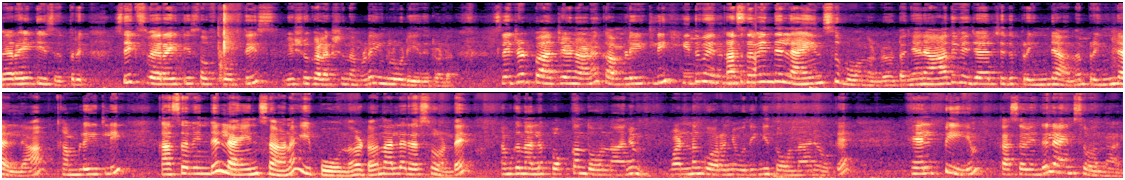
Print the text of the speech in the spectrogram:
varieties three six varieties of kurtis Vishu collection നമ്മൾ ഇൻക്ലൂഡ് ചെയ്തിട്ടുണ്ട്. സ്ലിറ്റഡ് പാറ്റേൺ ആണ് കംപ്ലീറ്റ്ലി ഇത് കസവിന്റെ ലൈൻസ് പോകുന്നുണ്ട് കേട്ടോ. ഞാൻ ആദ്യം വിചാരിച്ചത് പ്രിന്റ് ആണ്. പ്രിന്റ് അല്ല കംപ്ലീറ്റ്ലി കസവിന്റെ ലൈൻസ് ആണ് ഈ പോകുന്നത് കേട്ടോ. നല്ല രസമുണ്ട്. നമുക്ക് നല്ല പൊക്കം തോന്നാനും വണ്ണം കുറഞ്ഞ് ഒതുങ്ങി തോന്നാനും ഒക്കെ ഹെൽപ്പ് ചെയ്യും കസവിന്റെ ലൈൻസ് വന്നാൽ.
